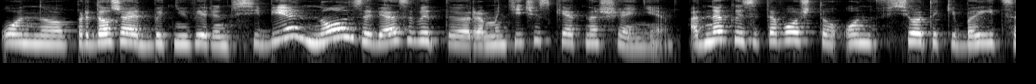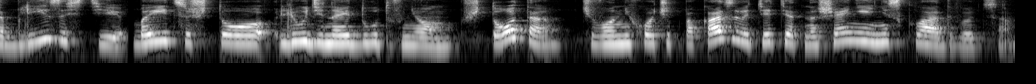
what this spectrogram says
он продолжает быть неуверен в себе, но завязывает романтические отношения. Однако из-за того, что он все-таки боится близости, боится, что люди найдут в нем что-то, чего он не хочет показывать, эти отношения не складываются.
